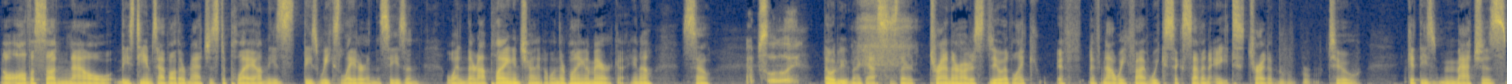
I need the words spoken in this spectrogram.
all of a sudden now these teams have other matches to play on these these weeks later in the season when they're not playing in China, when they're playing in America, you know? So Absolutely. That would be my guess is they're trying their hardest to do it like if if not week five, week six, seven, eight, try to to get these matches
